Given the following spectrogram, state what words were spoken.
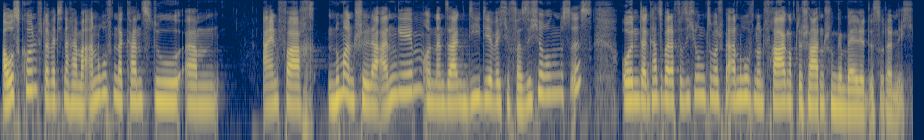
Auskunft, da werde ich nachher mal anrufen, da kannst du ähm, einfach Nummernschilder angeben und dann sagen die dir, welche Versicherung das ist. Und dann kannst du bei der Versicherung zum Beispiel anrufen und fragen, ob der Schaden schon gemeldet ist oder nicht.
